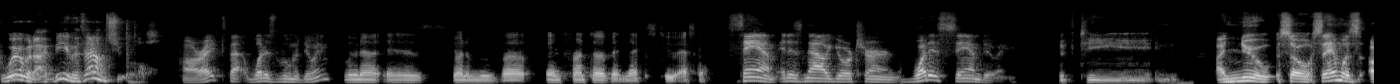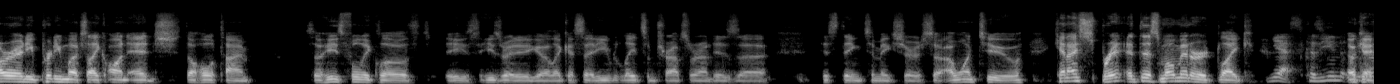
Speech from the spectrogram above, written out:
Where would I be without you all? All right, that what is Luna doing? Luna is going to move up in front of and next to Eska. Sam, it is now your turn. What is Sam doing? 15. I knew. So Sam was already pretty much like on edge the whole time. So he's fully clothed. He's he's ready to go. Like I said, he laid some traps around his uh his thing to make sure. So I want to. Can I sprint at this moment or like? Yes, because you Okay.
